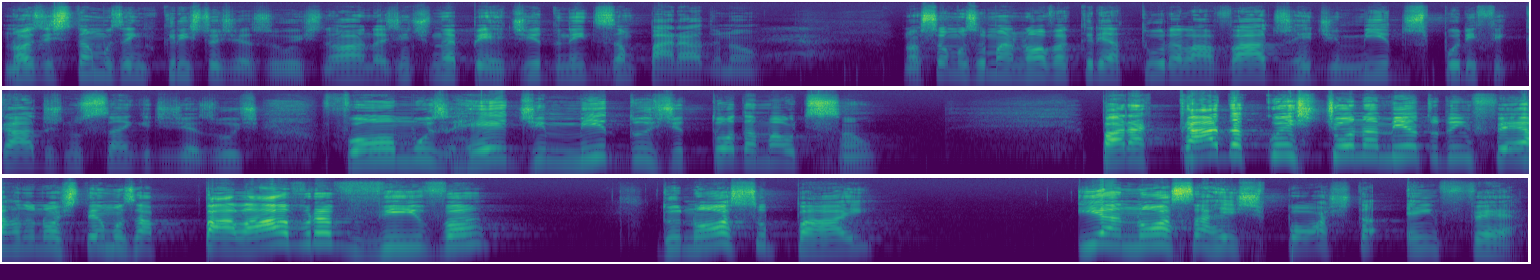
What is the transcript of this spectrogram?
Nós estamos em Cristo Jesus. a gente não é perdido nem desamparado, não. Nós somos uma nova criatura, lavados, redimidos, purificados no sangue de Jesus. Fomos redimidos de toda maldição. Para cada questionamento do inferno, nós temos a palavra viva do nosso Pai e a nossa resposta em fé.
